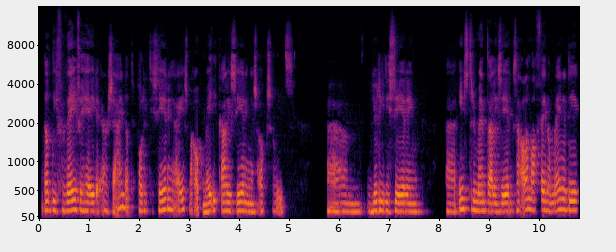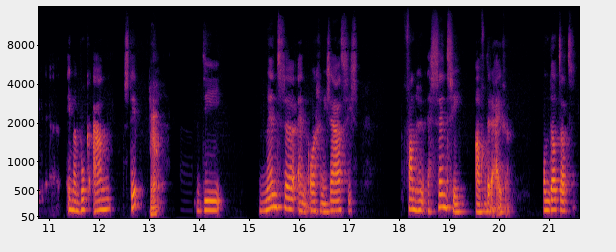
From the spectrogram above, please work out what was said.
Dat die verwevenheden er zijn, dat de politisering er is, maar ook medicalisering is ook zoiets. Ehm, juridisering, eh, instrumentalisering zijn allemaal fenomenen die ik in mijn boek aanstip Ja. die mensen en organisaties van hun essentie afdrijven. Omdat dat eh,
